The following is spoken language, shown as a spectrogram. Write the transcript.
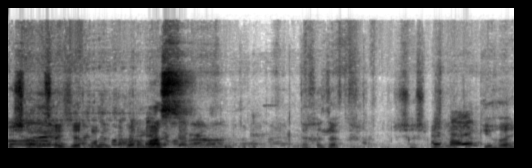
বিশাল সাইজের অনেক বড় মাছ। দেখা যাক শেষ পর্যন্ত কি হয়।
